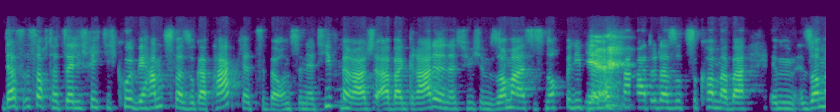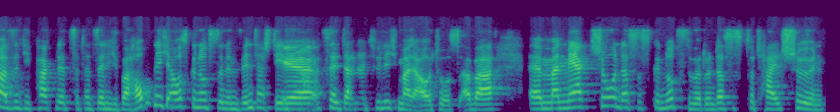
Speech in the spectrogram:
Das ist auch tatsächlich richtig cool. Wir haben zwar sogar Parkplätze bei uns in der Tiefgarage, aber gerade natürlich im Sommer ist es noch beliebter, yeah. mit dem Fahrrad oder so zu kommen. Aber im Sommer sind die Parkplätze tatsächlich überhaupt nicht ausgenutzt und im Winter stehen yeah. dann natürlich mal Autos. Aber äh, man merkt schon, dass es genutzt wird und das ist total schön.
